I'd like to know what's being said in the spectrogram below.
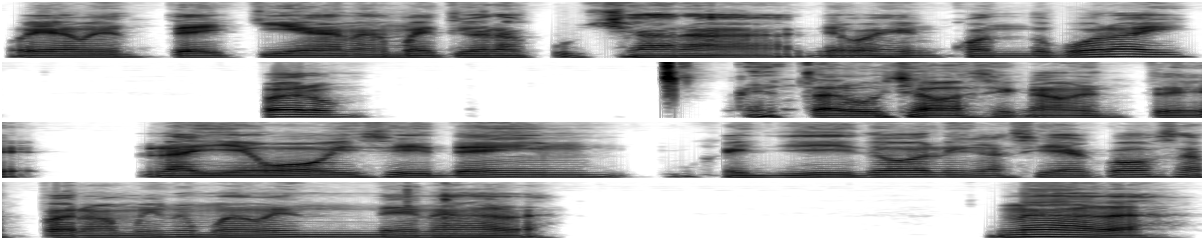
Obviamente, Kiana metió la cuchara de vez en cuando por ahí. Pero esta lucha básicamente la llevó Easy Dame, porque G. Dolin hacía cosas, pero a mí no me vende nada. Nada.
